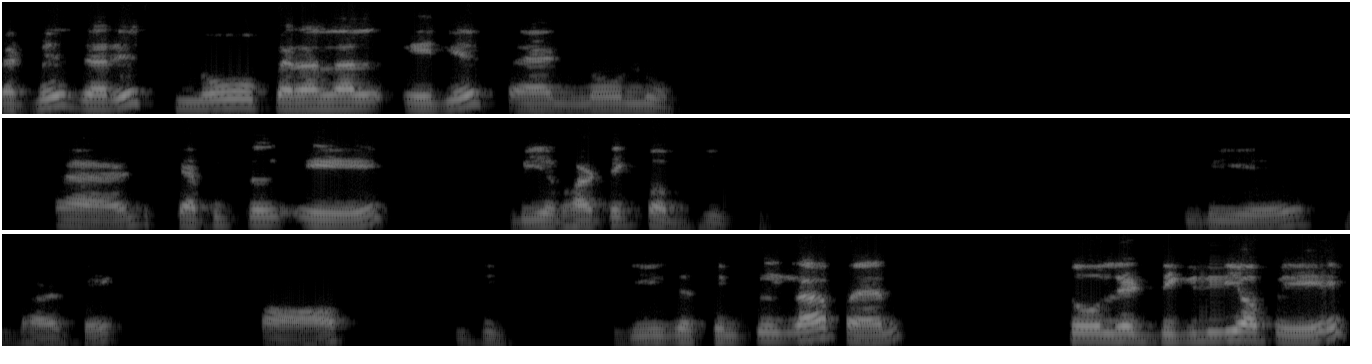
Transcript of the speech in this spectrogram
That means there is no parallel edges and no loop. And capital A be a vertex of G. Be a vertex of G. G is a simple graph and so let degree of A,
